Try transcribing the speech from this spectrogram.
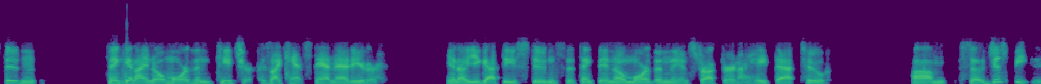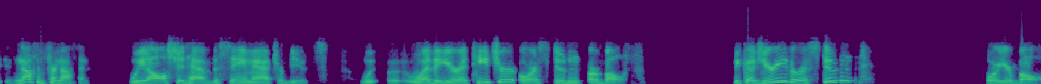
student thinking I know more than the teacher because I can't stand that either. You know, you got these students that think they know more than the instructor, and I hate that too. Um, so just be nothing for nothing we all should have the same attributes, whether you're a teacher or a student or both, because you're either a student or you're both.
